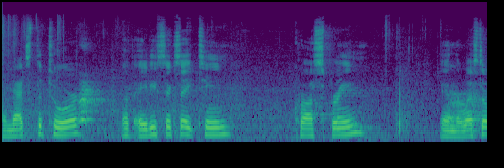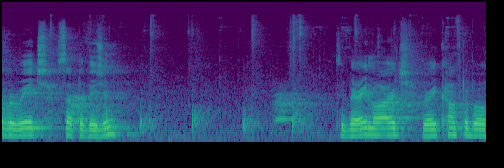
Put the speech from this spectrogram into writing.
And that's the tour of 8618 Cross Spring in the Westover Ridge subdivision. It's a very large, very comfortable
